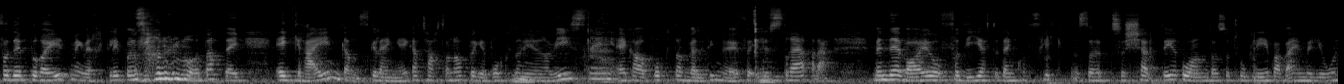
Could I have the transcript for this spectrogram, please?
for det brøyt meg virkelig på en sånn måte at jeg, jeg grein ganske lenge. Jeg har tatt den opp, jeg har brukt den i undervisning, jeg har brukt den veldig mye for å illustrere det. Men det var jo fordi at den konflikten som skjedde i Rwanda, som tok livet av en million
